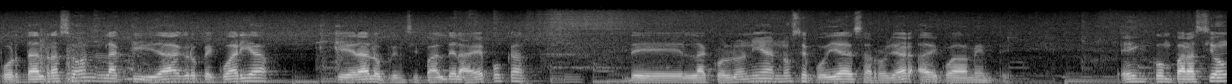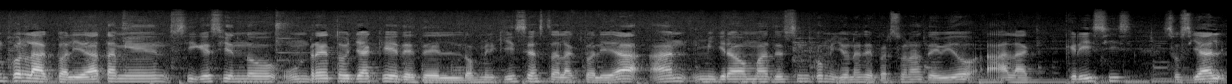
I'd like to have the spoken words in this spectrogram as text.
Por tal razón, la actividad agropecuaria, que era lo principal de la época de la colonia, no se podía desarrollar adecuadamente. En comparación con la actualidad también sigue siendo un reto ya que desde el 2015 hasta la actualidad han migrado más de 5 millones de personas debido a la crisis social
